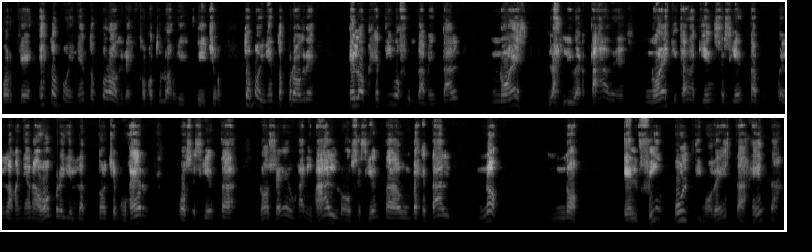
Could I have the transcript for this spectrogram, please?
porque estos movimientos progres, como tú lo has dicho, estos movimientos progres, el objetivo fundamental no es las libertades, no es que cada quien se sienta en la mañana hombre y en la noche mujer, o se sienta, no sé, un animal, o se sienta un vegetal. No, no. El fin último de esta agenda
